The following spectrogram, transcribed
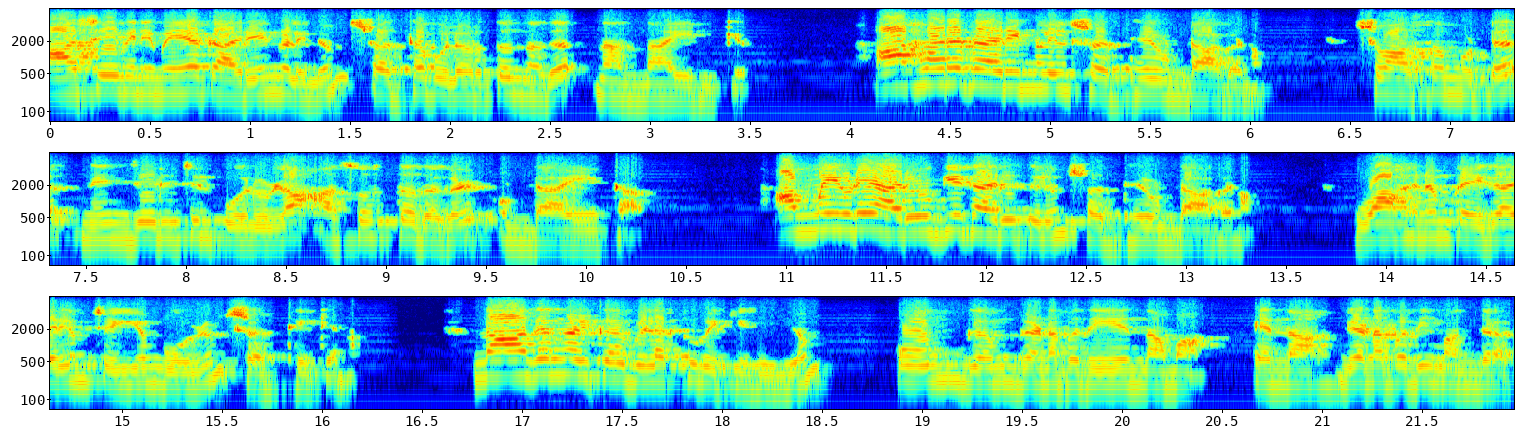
ആശയവിനിമയ കാര്യങ്ങളിലും ശ്രദ്ധ പുലർത്തുന്നത് നന്നായിരിക്കും. ആഹാര കാര്യങ്ങളിൽ ശ്രദ്ധയുണ്ടാകണം. ശ്വാസം മുട്ട് നെഞ്ചരിച്ചിൽ പോലുള്ള അസ്വസ്ഥതകൾ ഉണ്ടായേക്കാം. അമ്മയുടെ ആരോഗ്യകാര്യത്തിലും ശ്രദ്ധയുണ്ടാകണം. വാഹനം കൈകാര്യം ചെയ്യുമ്പോഴും ശ്രദ്ധിക്കണം. നാഗങ്ങൾക്ക് വിളക്ക് വെക്കുകയും ഓം ഗം ഗണപതിയെ നമ എന്ന ഗണപതി മന്ത്രം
